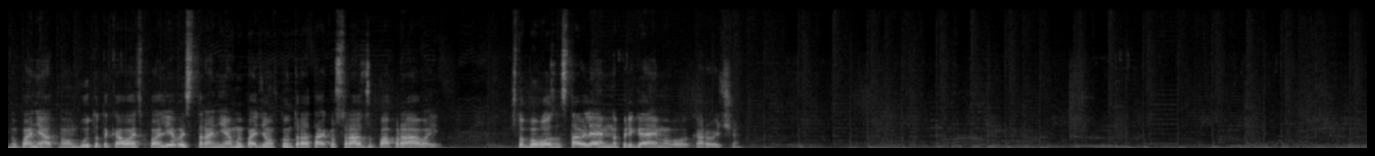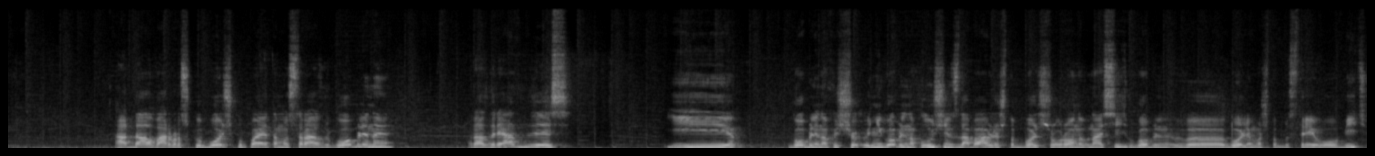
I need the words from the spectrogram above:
Ну, понятно, он будет атаковать по левой стороне, а мы пойдем в контратаку сразу по правой. Чтобы его заставляем, напрягаем его, короче. Отдал варварскую бочку, поэтому сразу гоблины. Разряд здесь. И гоблинов еще... Не гоблинов, лучниц добавлю, чтобы больше урона вносить в, гоблин, в голема, чтобы быстрее его убить.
